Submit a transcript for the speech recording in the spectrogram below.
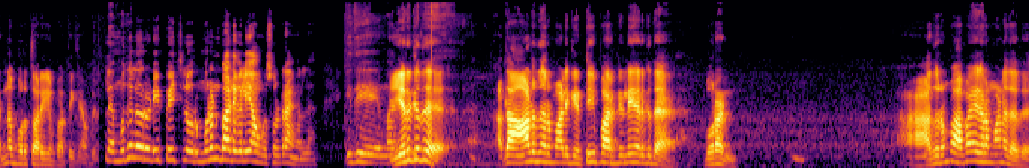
என்னை பொறுத்த வரைக்கும் பார்த்தீங்க அப்படின்னு இல்லை முதல்வருடைய பேச்சில் ஒரு முரண்பாடுகளையும் அவங்க சொல்கிறாங்கல்ல இது இருக்குது. அதான் ஆளுநர் மாளிகை டீ பார்ட்டிலே இருக்குதே முரண் அது ரொம்ப அபாயகரமானது அது.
